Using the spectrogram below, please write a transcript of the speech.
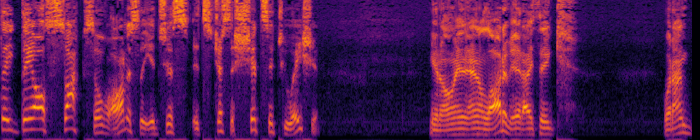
they they all suck. So honestly, it's just it's just a shit situation. You know, and, and a lot of it, I think, what I'm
